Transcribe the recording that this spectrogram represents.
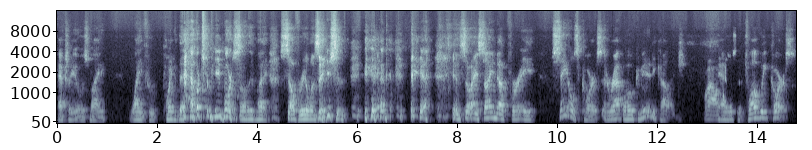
actually, it was my wife who pointed that out to me more so than my self realization. and, and so I signed up for a sales course at Arapahoe Community College. wow. And it was a 12 week course.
